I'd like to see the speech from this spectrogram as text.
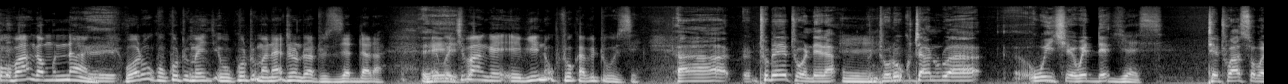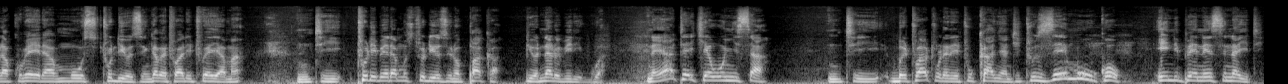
Obanga munnange. Wali okukutuma naye tonda tuzza ddala. Naye Eh. bwekibanga ebyina okutuuka bituuse Ah, tubeetondera Eh. nti olw'okutaanulwa wiiki ewedde yes. tetwasobola kubeera mu studios nga bwe twali tweyama nti tulibeera mu studios zino paka byonna lwe biriggwa naye ate ekyewuunyisa nti bwe twatula ne tukkanya nti tuzeemuuko independence night.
